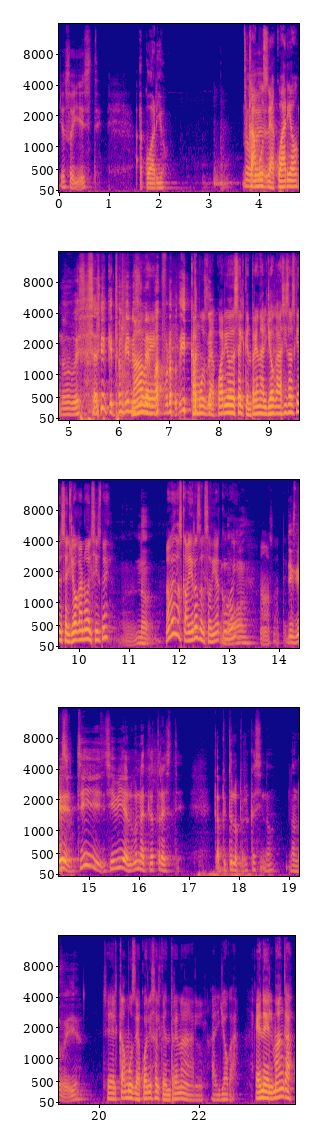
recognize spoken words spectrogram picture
Yo soy este. Acuario. No, Camus de Acuario. No me vas a salir que también No, es un hermafrodita. Camus de Acuario es el que entrena el yoga. ¿Sí sabes quién es el yoga, no? El cisne. No. ¿No ves los caballeros del zodiaco, güey? No, no te Llegué, sí, sí vi alguna que otra este capítulo, pero casi no, no lo veía. Sí, el Camus de Acuario es el que entrena al, al yoga. En el manga,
